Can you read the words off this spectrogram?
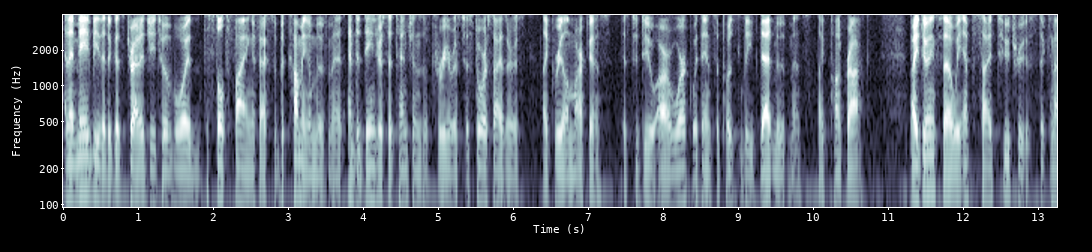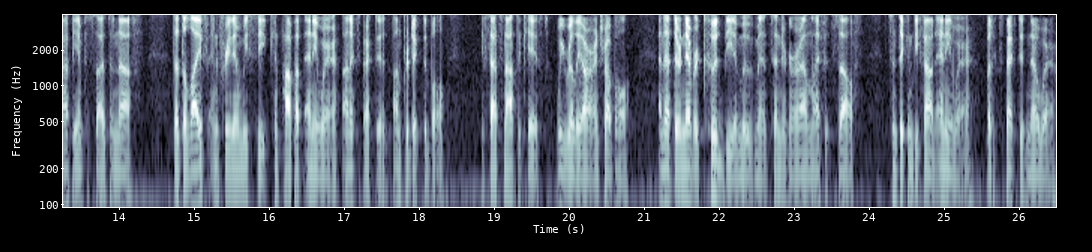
And it may be that a good strategy to avoid the stultifying effects of becoming a movement and the dangerous attentions of careerist historicizers like Greil Marcus is to do our work within supposedly dead movements like punk rock. By doing so, we emphasize two truths that cannot be emphasized enough that the life and freedom we seek can pop up anywhere, unexpected, unpredictable, if that's not the case, we really are in trouble, and that there never could be a movement centering around life itself, since it can be found anywhere, but expected nowhere.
